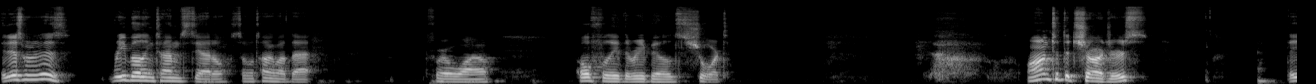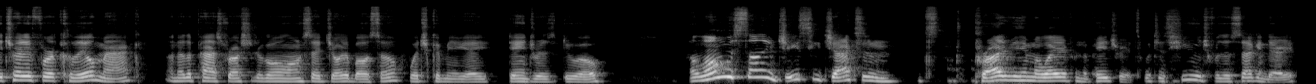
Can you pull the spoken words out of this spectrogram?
it is what it is. Rebuilding time in Seattle, so we'll talk about that for a while. Hopefully, the rebuild's short. On to the Chargers. They traded for Khalil Mack, another pass rusher to go alongside Joey Bosa, which could be a dangerous duo. Along with signing J.C. Jackson driving him away from the Patriots, which is huge for the secondary.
